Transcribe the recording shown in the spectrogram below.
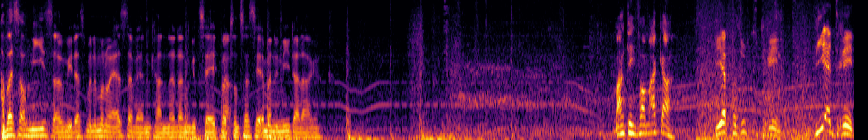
Aber ist auch mies irgendwie, dass man immer nur Erster werden kann, ne? Dann gezählt wird, Ja. sonst hast du ja immer eine Niederlage. Mach dich vom Acker! Wie er versucht zu drehen. Wie er dreht.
